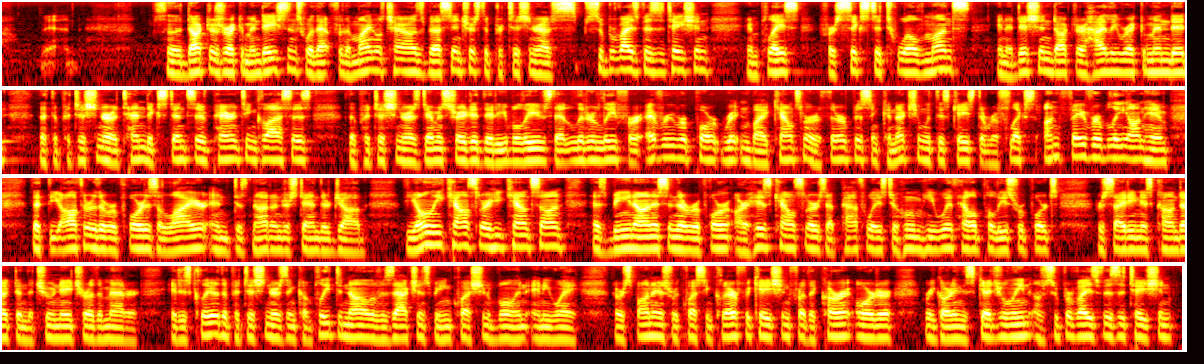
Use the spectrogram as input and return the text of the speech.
So the doctor's recommendations were that for the minor child's best interest, the petitioner have supervised visitation in place for six to 12 months in addition, Dr. highly recommended that the petitioner attend extensive parenting classes. The petitioner has demonstrated that he believes that literally for every report written by a counselor or therapist in connection with this case that reflects unfavorably on him, that the author of the report is a liar and does not understand their job. The only counselor he counts on as being honest in their report are his counselors at Pathways to whom he withheld police reports reciting his conduct and the true nature of the matter. It is clear the petitioner is in complete denial of his actions being questionable in any way. The respondent is requesting clarification for the current order regarding the scheduling of supervised visitation.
